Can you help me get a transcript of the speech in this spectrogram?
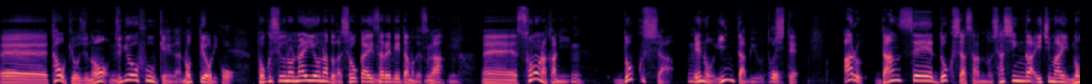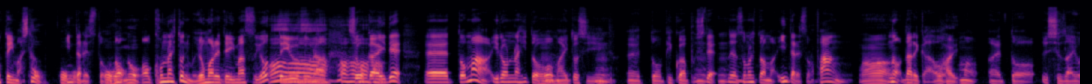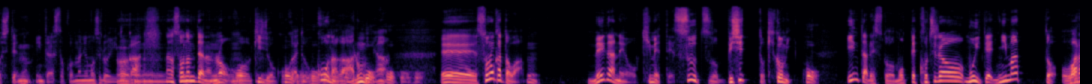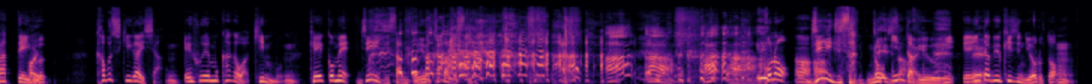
えー、田尾教授の授業風景が載っており、ほう。特集の内容などが紹介されていたのですが、えーその中に、読者へのインタビューとして、ある男性読者さんの写真が1枚載っていました。インタレストの。こんな人にも読まれていますよっていうふうな紹介でえーっとまあいろんな人を毎年、えーっとピックアップして、でその人はまあインタレストのファンの誰かを、はい。まあえっと取材をしての、インタレストこんなに面白いとか,、なんかそんなみたいなののこう記事をこう書いてるコーナーがあるんや。えーその方は、ん。眼鏡を決めてスーツをビシッと着込みインタレストを持ってこちらを向いてにまっと笑っている、はい。株式会社、ん。FM 香川勤務、ん。ケイコメジェイジさんという方です。このあジェイジさんのインタビューに、えええ。インタビュー記事によると、ん。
